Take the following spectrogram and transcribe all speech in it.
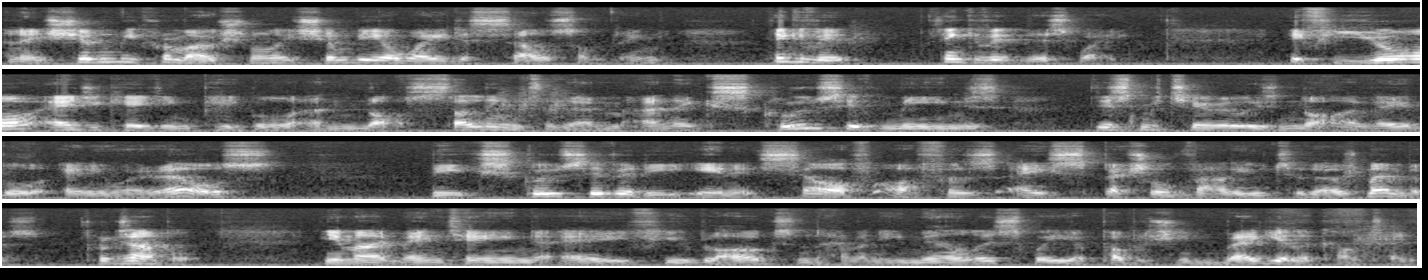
And it shouldn't be promotional. It shouldn't be a way to sell something. Think of it. Think of it this way: if you're educating people and not selling to them, and exclusive means this material is not available anywhere else, the exclusivity in itself offers a special value to those members. For example, you might maintain a few blogs and have an email list where you're publishing regular content.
